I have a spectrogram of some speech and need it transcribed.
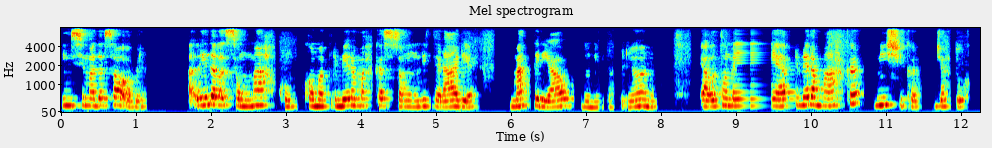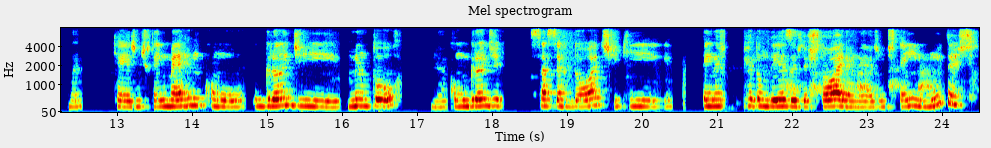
em cima dessa obra além dela ser um marco, como a primeira marcação literária material do mito arturiano, ela também é a primeira marca mística de Arthur, né? Que aí a gente tem o Merlin como o grande mentor, né? como um grande sacerdote que tem nas redondezas da história, né? A gente tem muitas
